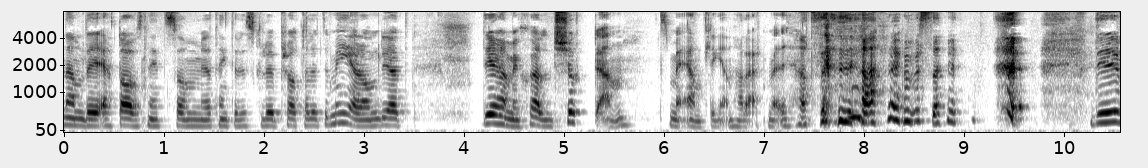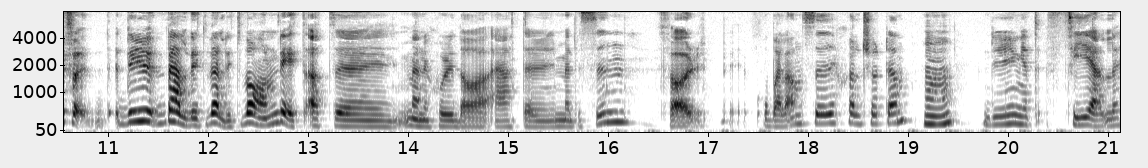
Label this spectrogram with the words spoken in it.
nämnde i ett avsnitt som jag tänkte vi skulle prata lite mer om. Det är att det är det här med sköldkörteln som jag äntligen har lärt mig att säga. Det är, ju, det är ju väldigt, väldigt vanligt att eh, människor idag äter medicin för obalans i sköldkörteln. Mm. Det är ju inget fel,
